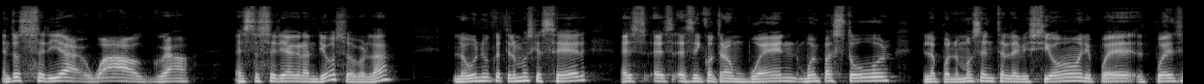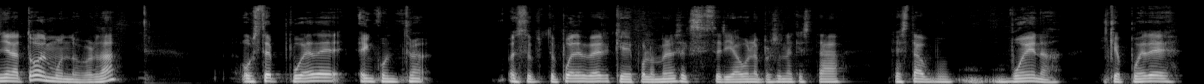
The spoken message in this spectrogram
entonces sería, wow, esto sería grandioso, ¿verdad? Lo único que tenemos que hacer es, es, encontrar un buen, buen pastor y lo ponemos en televisión y puede, puede enseñar a todo el mundo, ¿verdad? Usted puede encontrar, usted puede ver que por lo menos existiría una persona que está, que está buena y que puede,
